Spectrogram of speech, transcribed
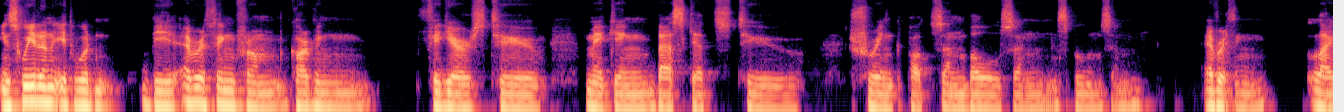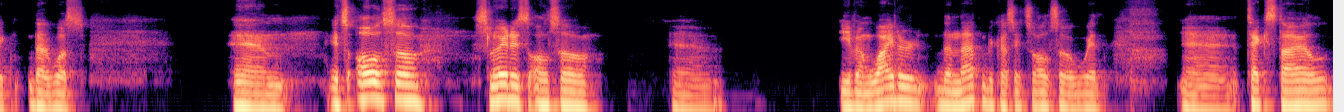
in Sweden it would be everything from carving figures to making baskets to shrink pots and bowls and spoons and everything like that was um, it's also slöjd is also uh, even wider than that because it's also with uh, textile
